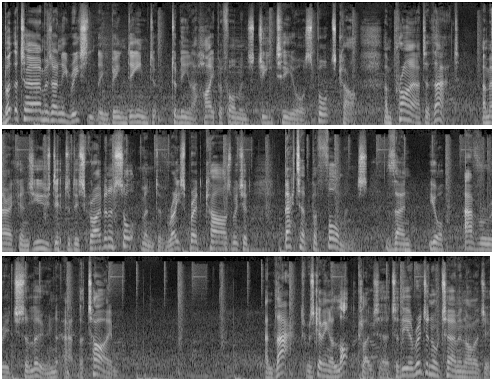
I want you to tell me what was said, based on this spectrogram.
But the term has only recently been deemed to, mean a high performance GT or sports car, and prior to that, Americans used it to describe an assortment of race bred cars which had better performance than your average saloon at the time. And that was getting a lot closer to the original terminology.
